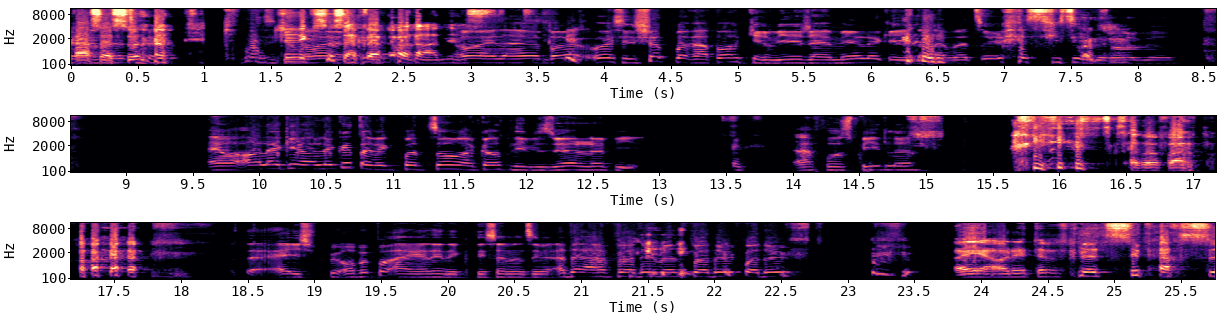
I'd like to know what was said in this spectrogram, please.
Pense à ça. Check ça, ça fait peur en. Ouais, avait peur. Ouais, c'est shot par rapport qui revient jamais, là, il est dans la voiture. si, c'est drôle, man. Hey, on, on l'écoute avec pas de son encore, les visuels, là, pis. À full speed, là. Que ça va faire peur? Attends, Hey, je peux, on peut pas arrêter d'écouter ça, man. Attends, à fois deux, man, fois deux, fois deux. Hey, on était hypnotisés par ça.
